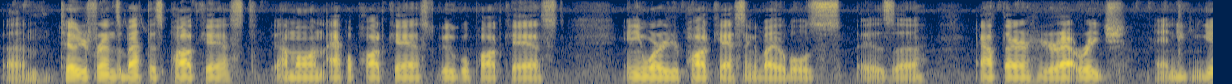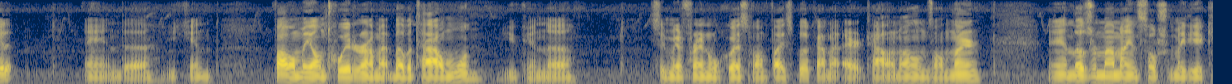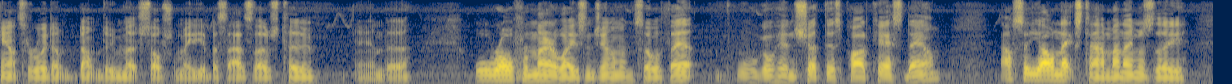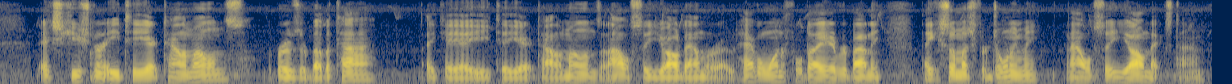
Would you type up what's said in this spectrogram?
um, tell your friends about this podcast. I'm on Apple Podcast, Google Podcast, anywhere your podcasting available is, is uh, out there, your outreach, and you can get it. And uh, you can follow me on Twitter. I'm at Bubba Ty One. You can uh, send me a friend request on Facebook. I'm at Eric Tyler Mullins on there. And those are my main social media accounts. I really don't don't do much social media besides those two. And uh, we'll roll from there, ladies and gentlemen. So with that, we'll go ahead and shut this podcast down. I'll see y'all next time. My name is the Executioner E.T. Eric Tyler Mullins, the Bruiser Bubba Ty, aka E.T. Eric Tyler Mullins, and I will see you all down the road. Have a wonderful day, everybody. Thank you so much for joining me, and I will see you all next time.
